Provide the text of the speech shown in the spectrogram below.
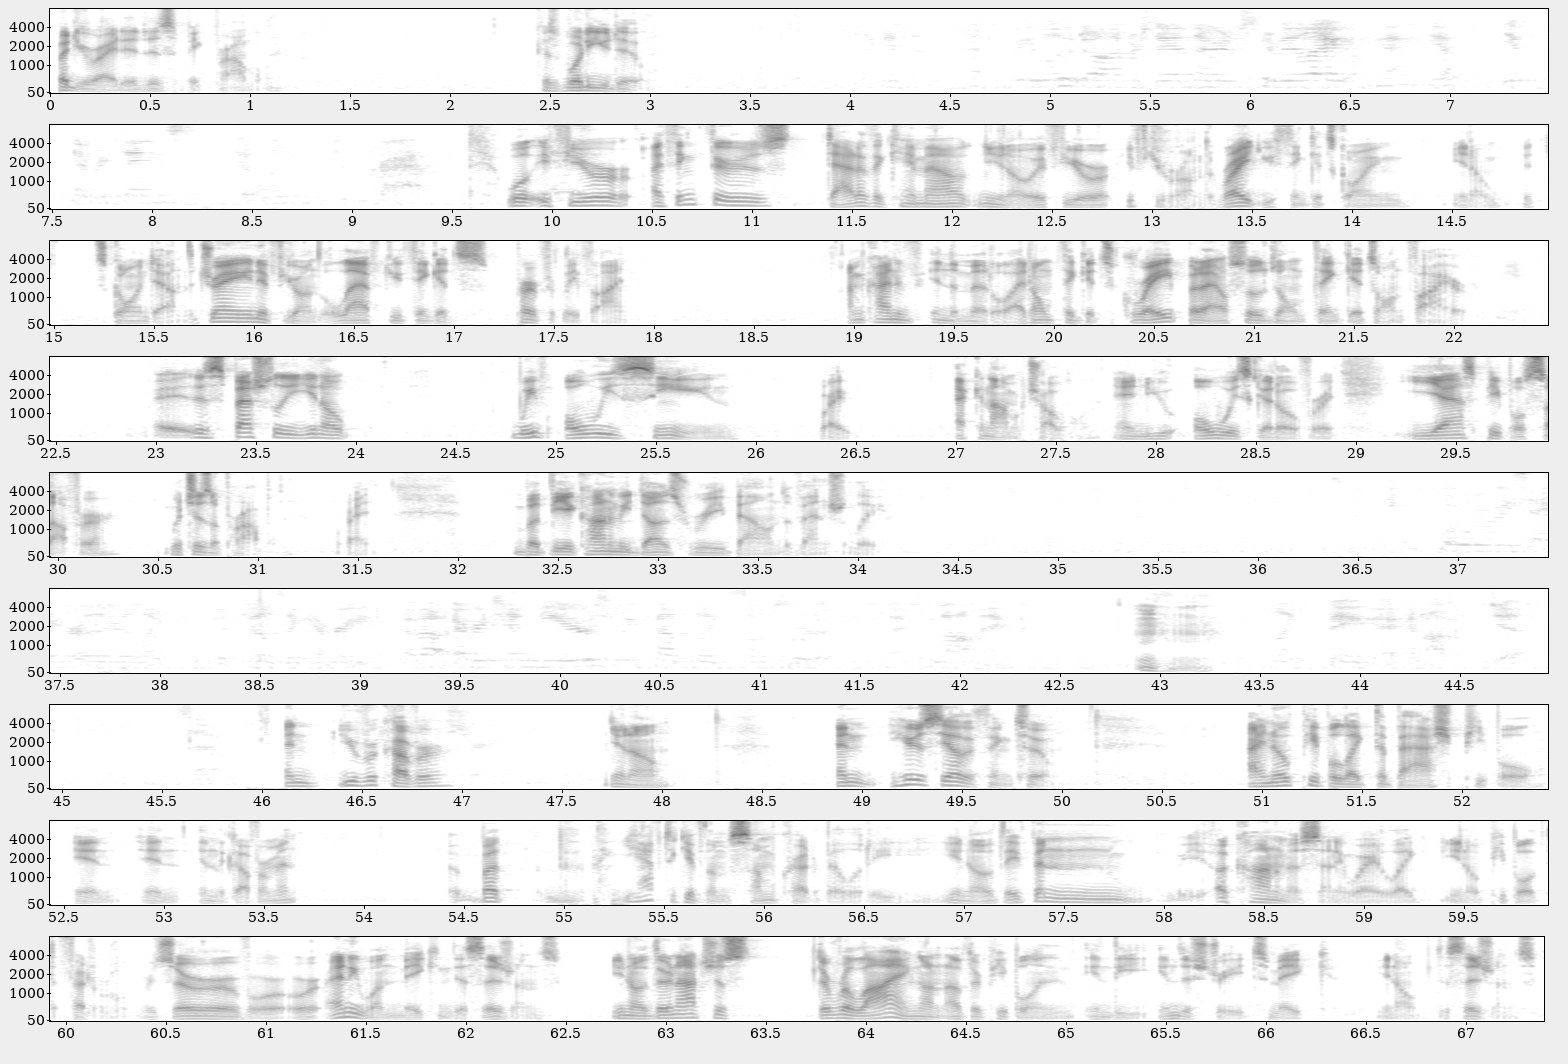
But you're right; it is a big problem. Because what do you do? Well, if you're, I think there's data that came out. You know, if you're if you're on the right, you think it's going, you know, it's going down the drain. If you're on the left, you think it's perfectly fine. I'm kind of in the middle. I don't think it's great, but I also don't think it's on fire. Especially, you know, we've always seen right economic trouble, and you always get over it. Yes, people suffer, which is a problem, right? But the economy does rebound eventually. What were we saying earlier? Like, it feels like every about every ten years we've had like some sort of economic, mm-hmm. like big economic dip. So And you recover, you know. And here's the other thing too. I know people like to bash people in, in, in the government, but you have to give them some credibility. You know, they've been economists anyway, like, you know, people at the Federal Reserve or, or anyone making decisions. You know, they're not just, they're relying on other people in, in the industry to make, you know, decisions.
